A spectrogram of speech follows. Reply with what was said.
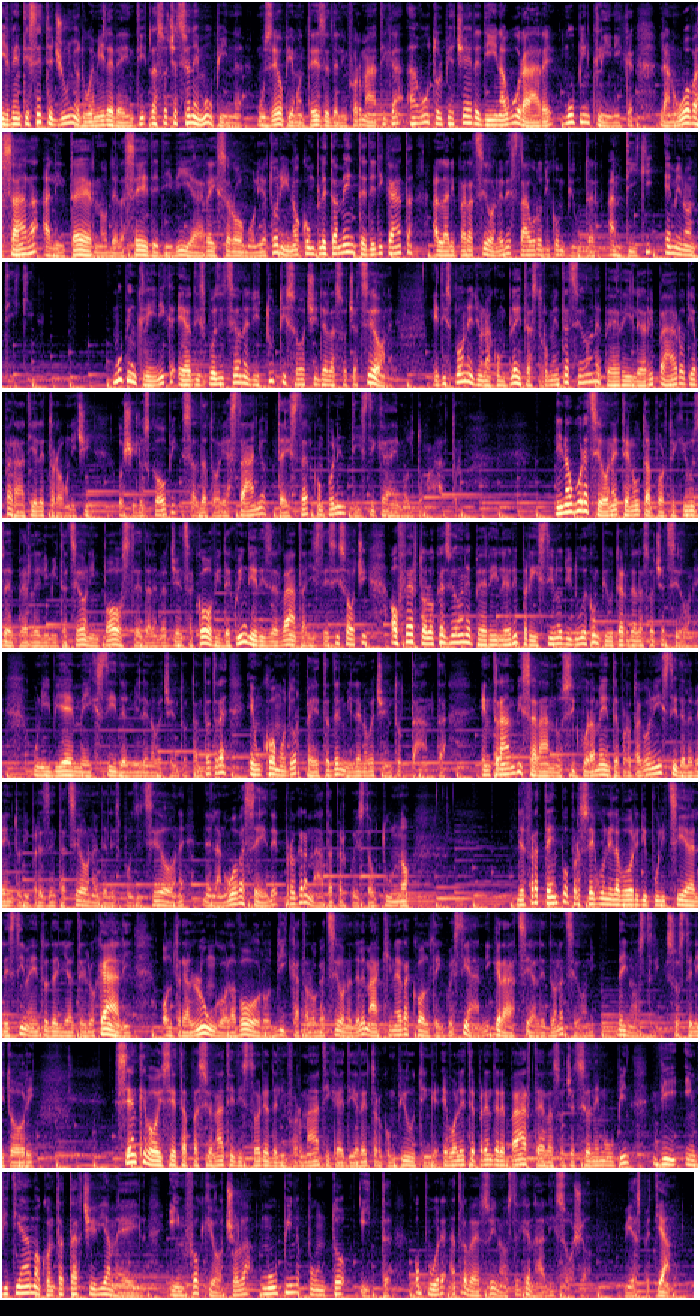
Il 27 giugno 2020 l'associazione MUPIN, Museo Piemontese dell'Informatica, ha avuto il piacere di inaugurare MUPIN Clinic, la nuova sala all'interno della sede di via Reis Romoli a Torino completamente dedicata alla riparazione e restauro di computer antichi e meno antichi. MUPIN Clinic è a disposizione di tutti i soci dell'associazione e dispone di una completa strumentazione per il riparo di apparati elettronici, oscilloscopi, saldatori a stagno, tester, componentistica e molto altro. L'inaugurazione, tenuta a porte chiuse per le limitazioni imposte dall'emergenza Covid e quindi riservata agli stessi soci, ha offerto l'occasione per il ripristino di due computer dell'associazione, un IBM XT del 1983 e un Commodore PET del 1980, Entrambi saranno sicuramente protagonisti dell'evento di presentazione dell'esposizione nella nuova sede programmata per questo autunno. Nel frattempo proseguono i lavori di pulizia e allestimento degli altri locali, oltre al lungo lavoro di catalogazione delle macchine raccolte in questi anni grazie alle donazioni dei nostri sostenitori. Se anche voi siete appassionati di storia dell'informatica e di retrocomputing e volete prendere parte all'associazione Mupin, vi invitiamo a contattarci via mail info-mupin.it oppure attraverso i nostri canali social. Vi aspettiamo!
